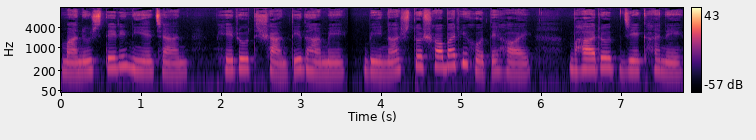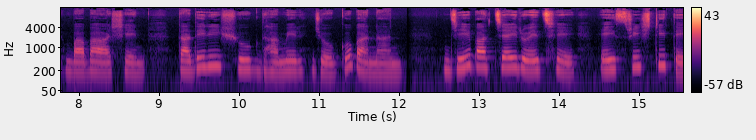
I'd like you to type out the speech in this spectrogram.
মানুষদেরই নিয়ে যান ফেরত শান্তিধামে। বিনাশ তো সবারই হতে হয়। ভারত যেখানে বাবা আসেন, তাদেরই সুখ ধামের যোগ্য বানান। যে বাচ্চাই রয়েছে এই সৃষ্টিতে,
